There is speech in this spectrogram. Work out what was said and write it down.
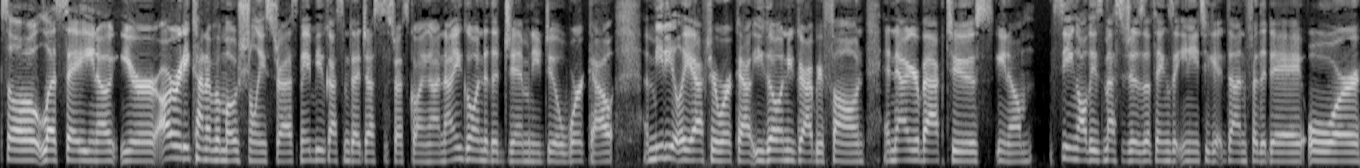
so let's say, you know, you're already kind of emotionally stressed. Maybe you've got some digestive stress going on. Now you go into the gym and you do a workout. Immediately after your workout, you go and you grab your phone and now you're back to, you know, seeing all these messages of things that you need to get done for the day or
